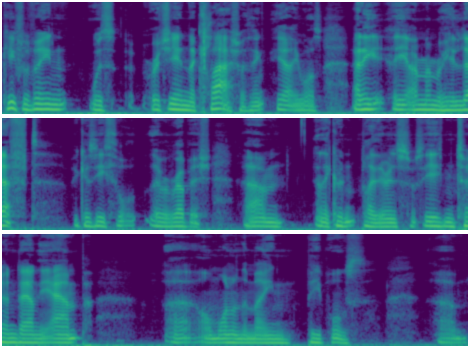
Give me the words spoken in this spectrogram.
Keith Levene was originally in the Clash, I think. Yeah, he was, and he, he I remember he left because he thought they were rubbish, um, and they couldn't play their instruments. He even turned down the amp uh, on one of the main people's um,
